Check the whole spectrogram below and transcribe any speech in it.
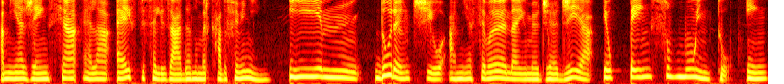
A minha agência, ela é especializada no mercado feminino. E hum, durante a minha semana e o meu dia a dia, eu penso muito em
